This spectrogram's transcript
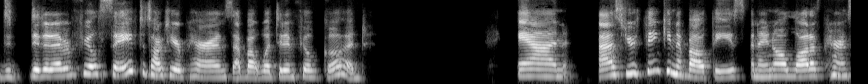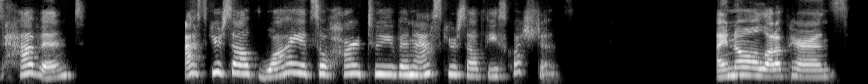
did, did it ever feel safe to talk to your parents about what didn't feel good? And as you're thinking about these and i know a lot of parents haven't ask yourself why it's so hard to even ask yourself these questions. I know a lot of parents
